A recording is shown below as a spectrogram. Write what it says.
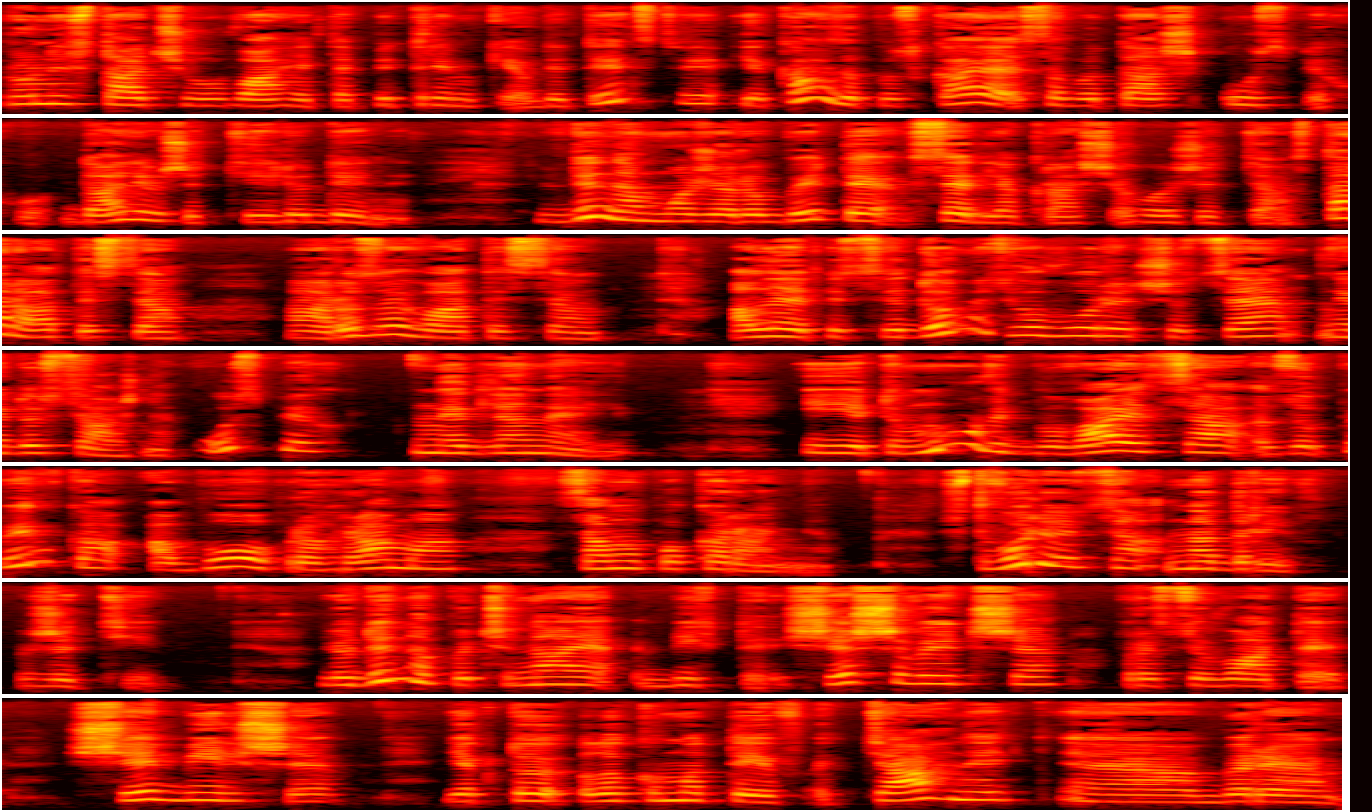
про нестачу уваги та підтримки в дитинстві, яка запускає саботаж успіху далі в житті людини. Людина може робити все для кращого життя, старатися, розвиватися, але підсвідомість говорить, що це недосяжне успіх не для неї. І тому відбувається зупинка або програма самопокарання. Створюється надрив в житті. Людина починає бігти ще швидше, працювати ще більше. Як той локомотив тягне, е, бере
